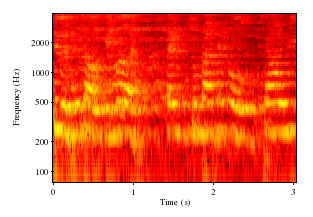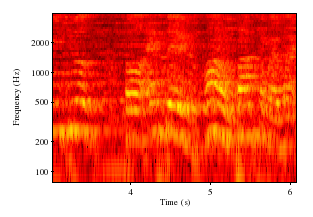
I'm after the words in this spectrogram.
Xin được trân trọng kính mời sẽ, chúng ta sẽ cùng trao huy chương cho FC Hoa Hồng Farm trong ngày hôm nay.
